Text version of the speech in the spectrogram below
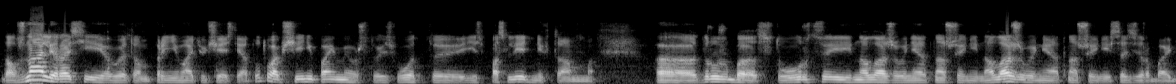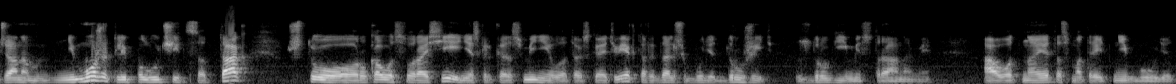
Должна ли Россия в этом принимать участие? А тут вообще не поймешь. То есть, вот э, из последних там э, дружба с Турцией, налаживание отношений, налаживание отношений с Азербайджаном. Не может ли получиться так, что руководство России несколько сменило, так сказать, вектор и дальше будет дружить с другими странами. А вот на это смотреть не будет.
